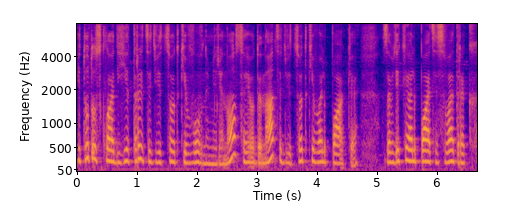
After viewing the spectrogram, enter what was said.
і тут у складі є 30% вовни міріноса і 11% альпаки. Завдяки альпаці светрик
